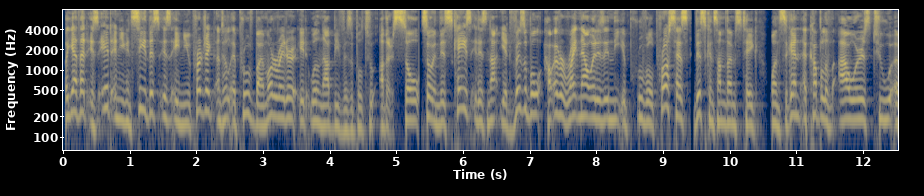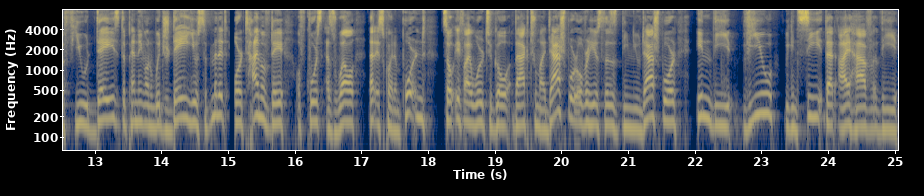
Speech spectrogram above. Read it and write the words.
But yeah, that is it. And you can see this is a new project until approved by moderator. It will not be visible to others. So, so in this case, it is not yet visible. However, right now it is in the approval process. This can sometimes take, once again, a couple of hours to a few days, depending on which day you submit it or time of day, of course, as well. That is quite important. So if I were to go back to my dashboard over here, so this is the new dashboard, in the view, we can see that I have the,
